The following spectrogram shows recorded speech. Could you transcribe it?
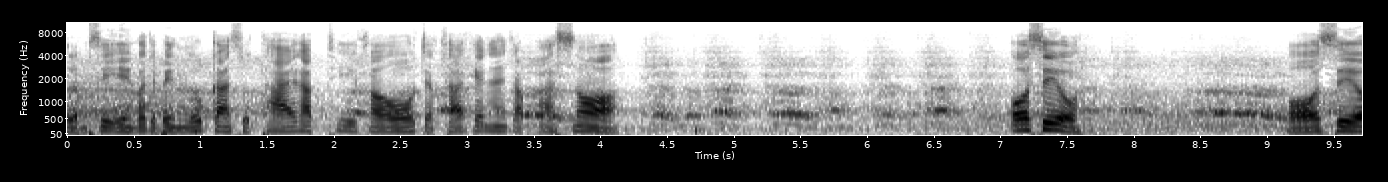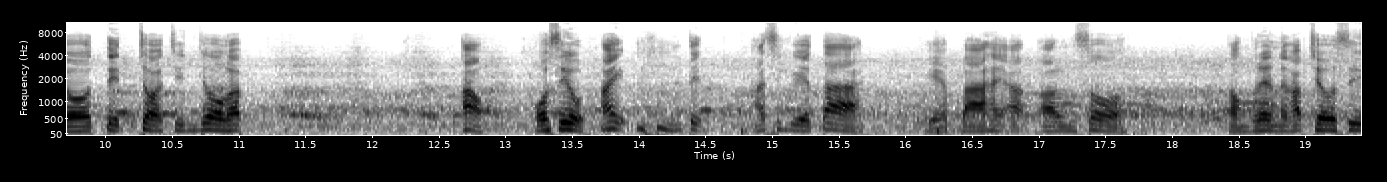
แรมซีเองก็จะเป็นลูกการสุดท้ายครับ ที่เขาจะค้าแข่งให้กับอาร์เซนอลโอซิลโอซิลติดจอจินโยครับอ้าวโอซิลให้ติดอาร์ซิเกตาเก็บปาให้อาลอนโซต้องเร่งนะครับเชลซี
